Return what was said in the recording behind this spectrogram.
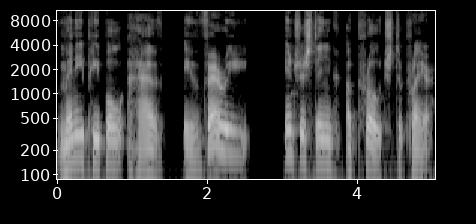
many people have a very interesting approach to prayer.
